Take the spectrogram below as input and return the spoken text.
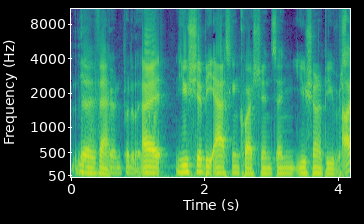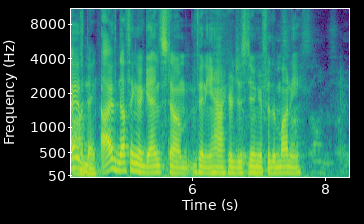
the Yeah, event. ahead, put it like All right, you should be asking questions and you shouldn't be responding. I have I have nothing against um Vinnie Hacker just doing it for the money. Not selling the fight.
